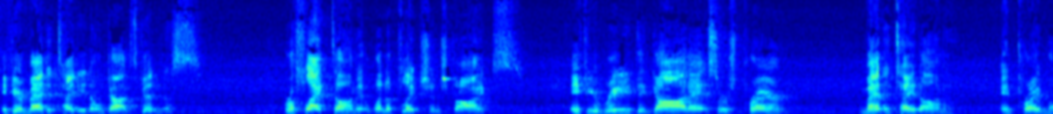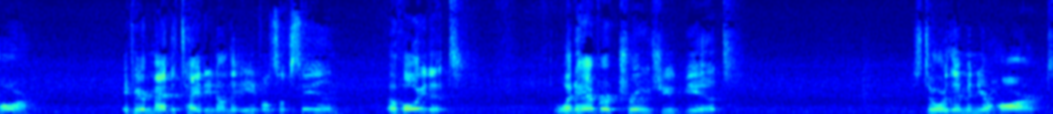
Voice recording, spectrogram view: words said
If you're meditating on God's goodness, reflect on it when affliction strikes. If you read that God answers prayer, meditate on it and pray more. If you're meditating on the evils of sin, avoid it. Whatever truths you get, Store them in your heart.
